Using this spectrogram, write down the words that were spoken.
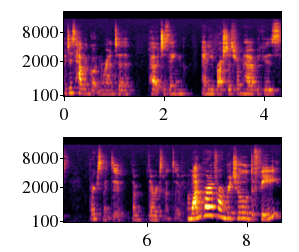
I just haven't gotten around to purchasing any brushes from her because they're expensive. They're, they're expensive. One product from Ritual de Fille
